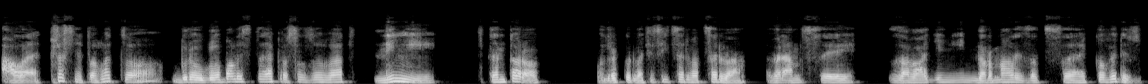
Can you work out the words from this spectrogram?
ale přesně tohleto budou globalisté prosazovat nyní, v tento rok, od roku 2022, v rámci zavádění normalizace covidismu,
